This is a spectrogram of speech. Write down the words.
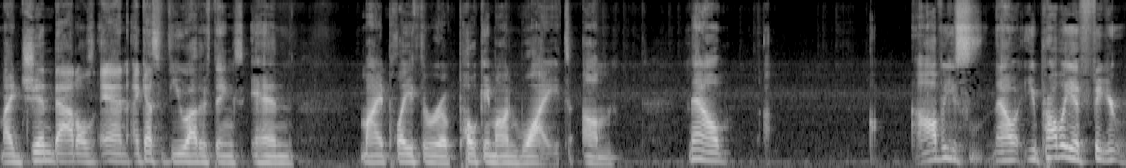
my gym battles and I guess a few other things in my playthrough of Pokemon White. Um, now, obviously, now you probably have figured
